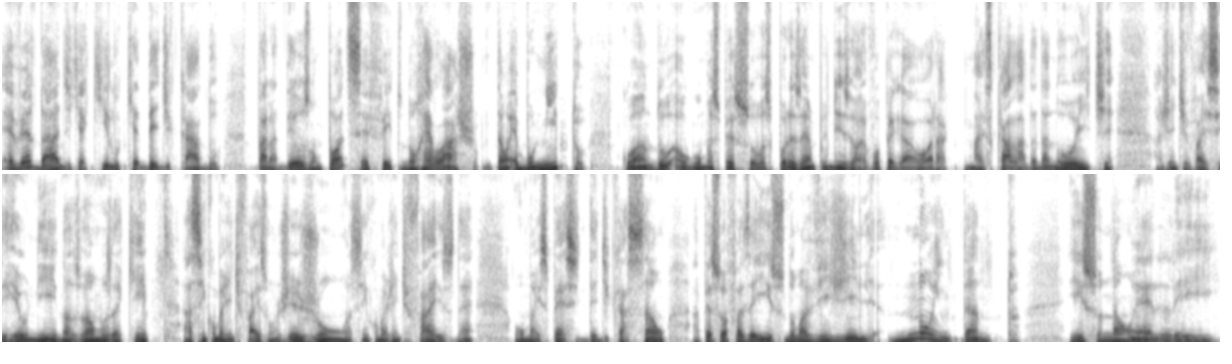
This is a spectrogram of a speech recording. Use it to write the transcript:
é verdade que aquilo que é dedicado para Deus não pode ser feito no relaxo. Então, é bonito quando algumas pessoas, por exemplo, dizem: Olha, eu vou pegar a hora mais calada da noite, a gente vai se reunir, nós vamos aqui, assim como a gente faz um jejum, assim como a gente faz né, uma espécie de dedicação, a pessoa fazer isso numa vigília. No entanto, isso não é lei,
